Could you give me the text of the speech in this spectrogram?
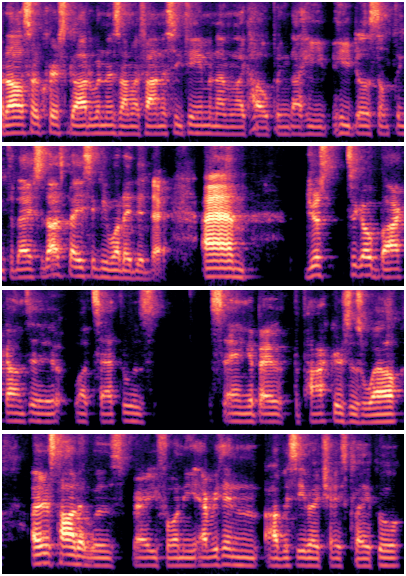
but also Chris Godwin is on my fantasy team, and I'm like hoping that he he does something today. So that's basically what I did there. Um, just to go back onto what Seth was saying about the Packers as well. I just thought it was very funny. Everything obviously about Chase Claypool,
